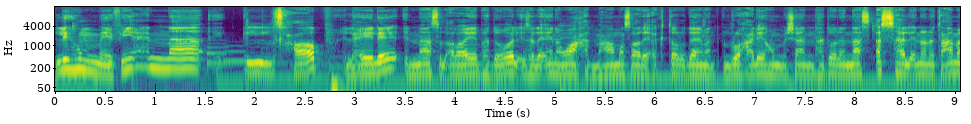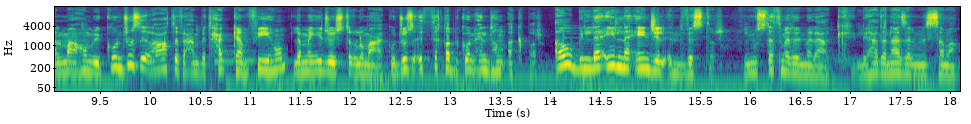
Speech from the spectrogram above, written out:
اللي هم في عنا الأصحاب العيلة الناس القرايب هدول. إذا لقينا واحد معاه مصاري أكثر ودائما بنروح عليهم مشان هدول الناس أسهل إنه نتعامل معهم بيكون جزء العاطفة عم بتحكم فيهم لما يجوا يشتغلوا معك وجزء الثقة بيكون عندهم أكبر. أو بنلاقي لنا angel investor المستثمر الملاك اللي هذا نازل من السماء.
